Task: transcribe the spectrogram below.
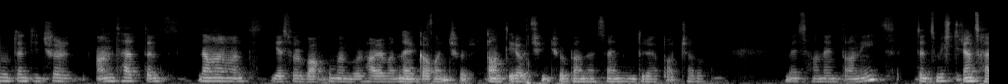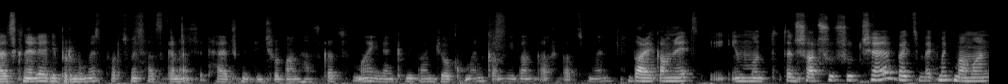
նու տենց ինչ որ անդադ տենց նամանտ ես որ վախում եմ որ հարևանները կարող ինչ որ տանտիրոջ ինչ որ բան ասեն ու դրա պատճառով մեզ հանեն տանից, տենց միշտ իրանց հայացքները էլի բռնում ես, փորձում ես հասկանալ այդ հայացքից ինչ որ բան հասկացվում է, իրանք մի բան ջոկում են կամ մի բան կասկածում են։ Բարեկամներից իմ մոտ տենց շատ շուտ-շուտ չէ, բայց մեկ-մեկ մաման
